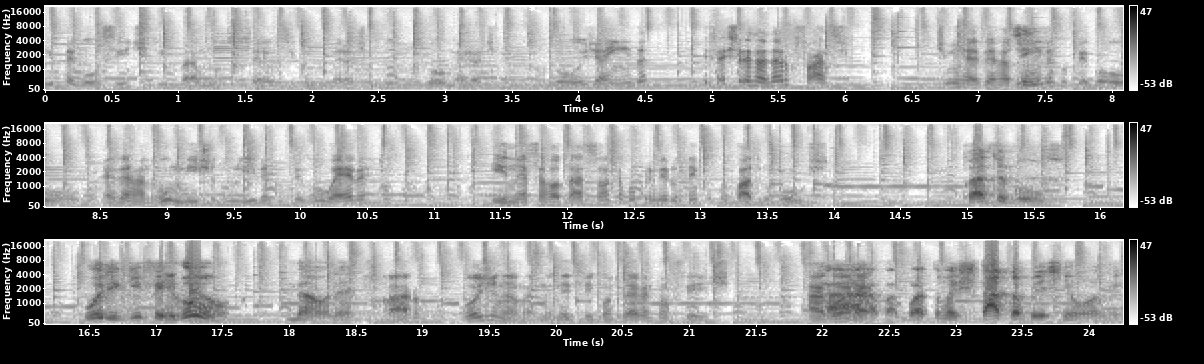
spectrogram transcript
e pegou o City, que para muitos é o segundo melhor time do mundo, ou o melhor time do mundo hoje ainda, e fez 3 a 0 fácil. O time reserva do Sim. Liverpool pegou. Reserva não, o Micho do Liverpool pegou o Everton e nessa rotação acabou o primeiro tempo com quatro gols. Quatro gols. O Origui fez então, gol? Não, né? Claro. Hoje não, mas nesse contra o Everton fez. Agora. Ah, bota uma estátua pra esse homem.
